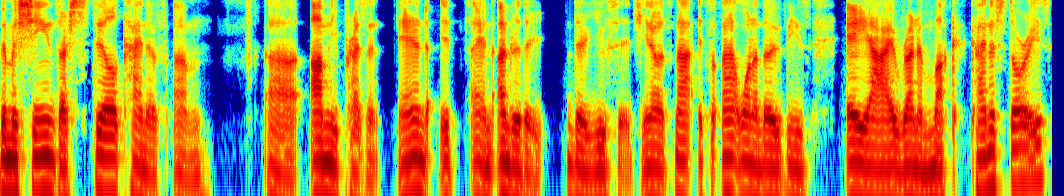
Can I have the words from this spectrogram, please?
the machines are still kind of um uh omnipresent and it and under their their usage. You know it's not it's not one of those these AI run amok kind of stories,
